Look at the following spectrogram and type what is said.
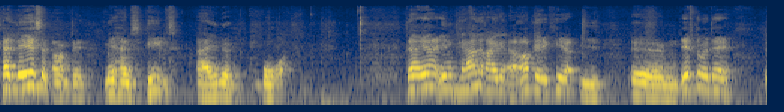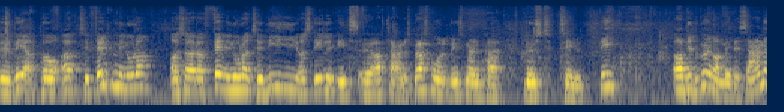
kan læse om det med hans helt egne ord. Der er en perlerække af oplæg her i øh, eftermiddag, øh, hver på op til 15 minutter, og så er der 5 minutter til lige at stille et øh, opklarende spørgsmål, hvis man har lyst til det. Og vi begynder med det samme.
